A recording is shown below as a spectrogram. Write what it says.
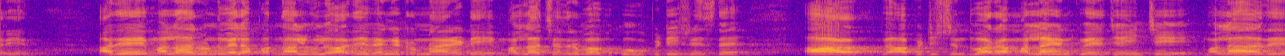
జరిగింది. అదే మళ్ళా రెండు వేల పద్నాలుగులో అదే వెంకటరమణారెడ్డి మళ్ళా చంద్రబాబుకు పిటిషన్ ఇస్తే ఆ పిటిషన్ ద్వారా మళ్ళా ఎంక్వైరీ చేయించి మళ్ళా అదే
